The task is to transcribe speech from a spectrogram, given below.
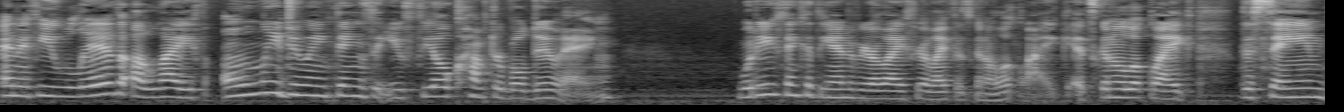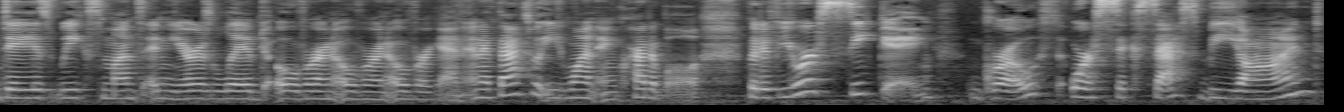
And if you live a life only doing things that you feel comfortable doing, what do you think at the end of your life your life is going to look like? It's going to look like the same days, weeks, months, and years lived over and over and over again. And if that's what you want, incredible. But if you're seeking growth or success beyond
